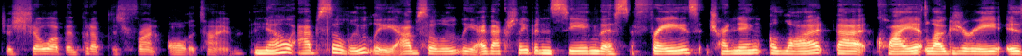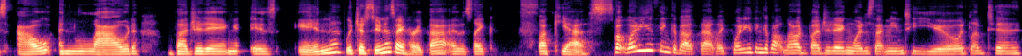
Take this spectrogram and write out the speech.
just show up and put up this front all the time. No, absolutely. Absolutely. I've actually been seeing this phrase trending a lot that quiet luxury is out and loud budgeting is in, which as soon as I heard that, I was like, fuck yes. But what do you think about that? Like, what do you think about loud budgeting? What does that mean to you? I'd love to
